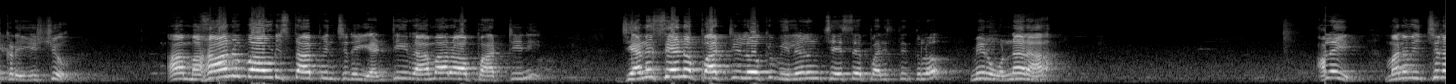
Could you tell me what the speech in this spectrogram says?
ఇక్కడ ఇష్యూ. ఆ మహానుభావుడు స్థాపించిన ఎన్టీ రామారావు పార్టీని జనసేన పార్టీలోకి విలీనం చేసే పరిస్థితిలో మీరు ఉన్నారా? మనం ఇచ్చిన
